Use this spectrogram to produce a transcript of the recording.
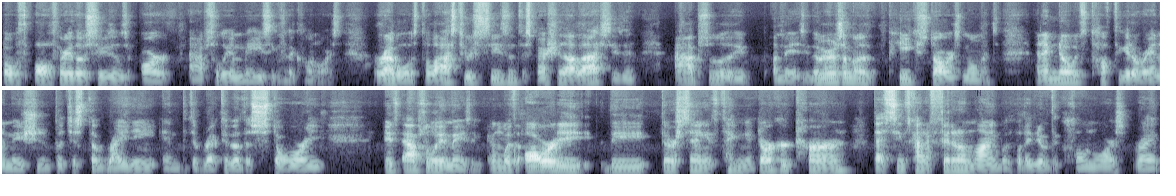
both all three of those seasons are absolutely amazing for the Clone Wars. Rebels, the last two seasons, especially that last season, absolutely amazing. Those are some of the peak Star Wars moments. And I know it's tough to get over animation, but just the writing and the directive of the story it's absolutely amazing. And with already the they're saying it's taking a darker turn that seems kind of fit in line with what they did with the Clone Wars, right?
